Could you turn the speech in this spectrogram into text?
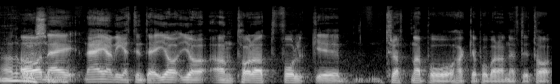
ja, Ja, nej, nej, jag vet inte. Jag, jag antar att folk eh, tröttnar på att hacka på varandra efter ett tag.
